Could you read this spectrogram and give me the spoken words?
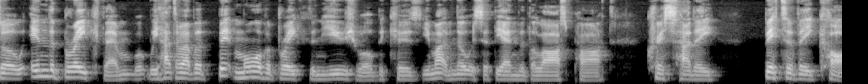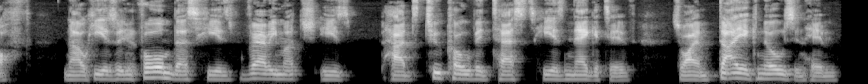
So in the break, then we had to have a bit more of a break than usual because you might have noticed at the end of the last part, Chris had a bit of a cough. Now he has informed us he is very much he's had two COVID tests. He is negative, so I am diagnosing him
